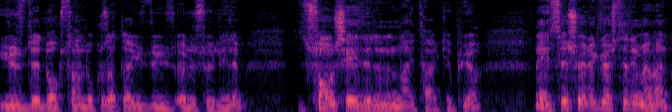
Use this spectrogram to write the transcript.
%99 hatta %100 öyle söyleyelim. Son şeylerini Nighthawk yapıyor. Neyse şöyle göstereyim hemen.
